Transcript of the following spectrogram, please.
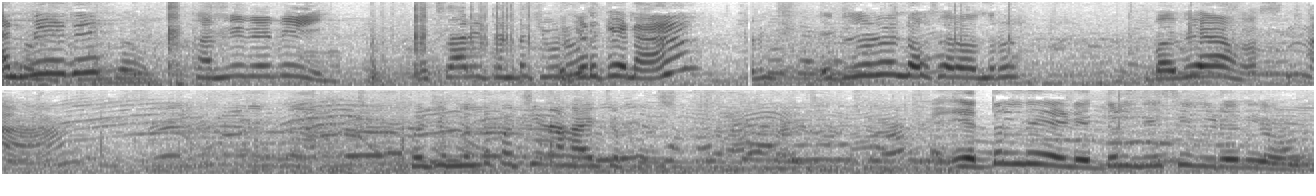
అన్వి ఇది అన్వి బేబీ. ఒకసారి ఇటంటే చూడు. ఇక్కడికేనా? ఇటు చూడండి ఒకసారి అందరూ. భవ్య. కొంచెం ముందుకు వచ్చి హాయ్ చెప్పు. ఎద్దులు తీయండి ఎద్దులు తీసి వీడియో తీయండి.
